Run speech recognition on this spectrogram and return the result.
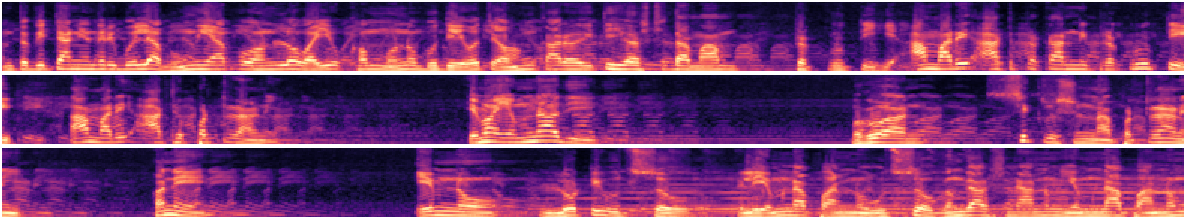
આમ તો ગીતાની અંદર બોલ્યા, ભૂમિ આપો, અનલો વાયુ ખમ મનોબુદ્ધિ વચ્ચે અહંકાર ઇતિહસ્તતા મામ પ્રકૃતિ આ મારી આઠ પ્રકારની પ્રકૃતિ, આ મારી આઠ પટરાણી. એમાં યમુનાજી, ભગવાન શ્રી કૃષ્ણના પટરાણી અને એમનો લોટી ઉત્સવ, એટલે યમના પાનનો ઉત્સવ, ગંગા સ્નાનમ યમના પાનમ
